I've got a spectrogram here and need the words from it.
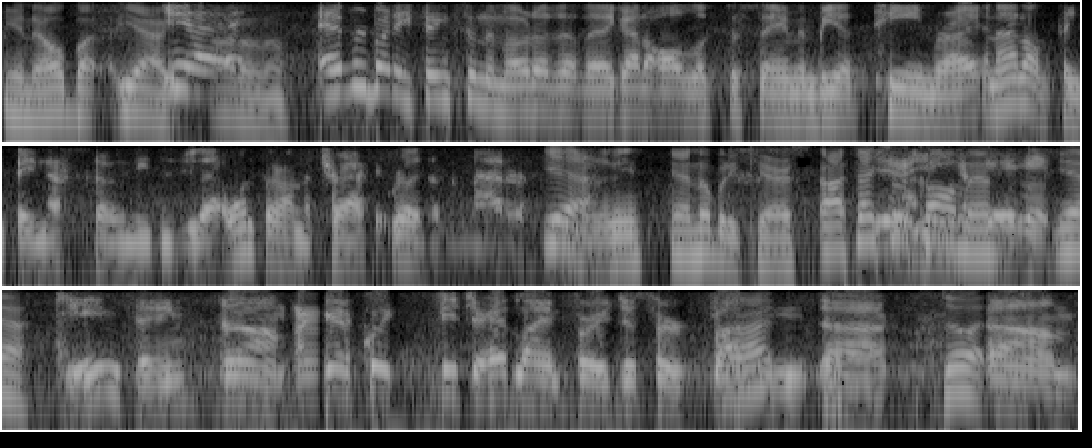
you know. But yeah, Yeah, I don't know. Everybody thinks in the moto that they got to all look the same and be a team, right? And I don't think they necessarily need to do that. Once they're on the track, it really doesn't matter. You know Yeah, what I mean? yeah, nobody cares. Uh, thanks Yeah, for the call, man. have to have a Yeah. Team thing. Um, I got a quick feature headline for you, just for fun. And, uh, Let's do it. Um,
